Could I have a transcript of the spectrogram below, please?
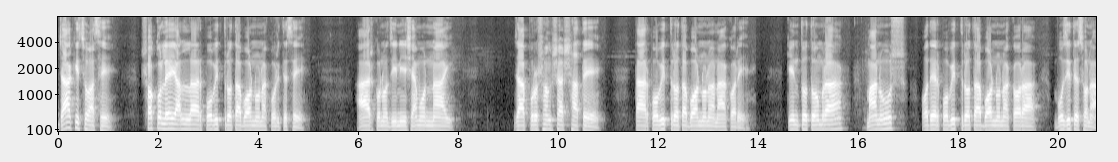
যা কিছু আছে, সকলেই আল্লাহর পবিত্রতা বর্ণনা করিতেছে। আর কোনো জিনিস এমন নাই যা প্রশংসার সাথে তার পবিত্রতা বর্ণনা না করে। কিন্তু তোমরা মানুষ, ওদের পবিত্রতা বর্ণনা করা বুঝিতেছ না।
